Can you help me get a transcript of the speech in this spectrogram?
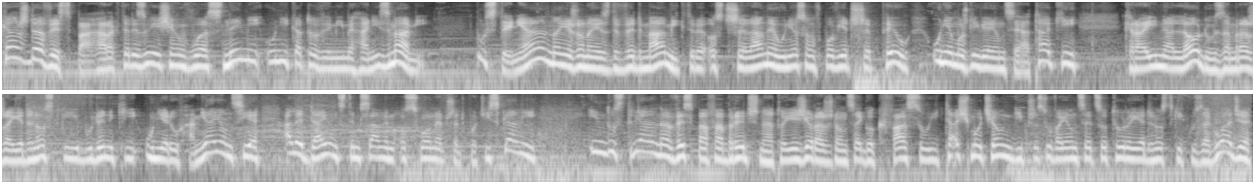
Każda wyspa charakteryzuje się własnymi unikatowymi mechanizmami. Pustynia najeżona jest wydmami, które ostrzelane uniosą w powietrze pył uniemożliwiający ataki. Kraina lodu zamraża jednostki i budynki unieruchamiając je, ale dając tym samym osłonę przed pociskami. Industrialna wyspa fabryczna to jeziora żrącego kwasu i taśmociągi przesuwające co tury jednostki ku zagładzie,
